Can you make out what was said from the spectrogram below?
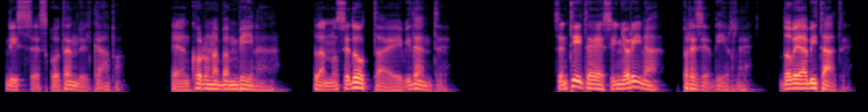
disse scuotendo il capo. È ancora una bambina. L'hanno sedotta, è evidente. Sentite, signorina, prese a dirle, dove abitate?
